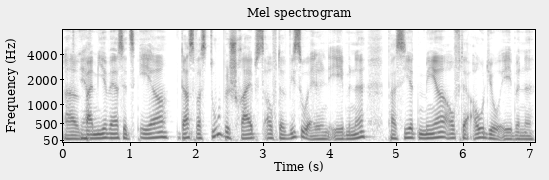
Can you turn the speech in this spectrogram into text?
Äh, ja. Bei mir wäre es jetzt eher das, was du beschreibst auf der visuellen Ebene, passiert mehr auf der Audioebene.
